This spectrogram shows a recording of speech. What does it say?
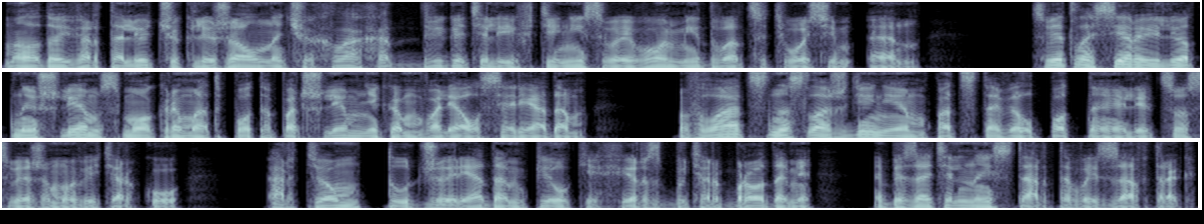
Молодой вертолетчик лежал на чехлах от двигателей в тени своего Ми-28Н. Светло-серый летный шлем с мокрым от пота подшлемником валялся рядом. Влад с наслаждением подставил потное лицо свежему ветерку. Артём тут же рядом пил кефир с бутербродами, обязательный стартовый завтрак.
